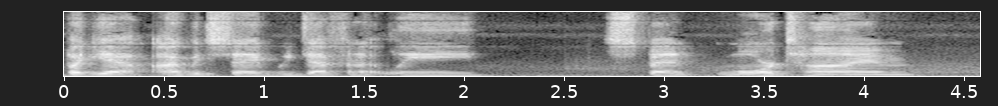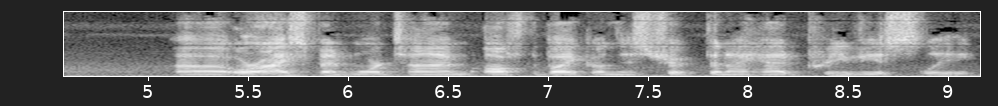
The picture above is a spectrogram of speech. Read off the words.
But yeah, I would say we definitely spent more time, uh, or I spent more time off the bike on this trip than I had previously.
